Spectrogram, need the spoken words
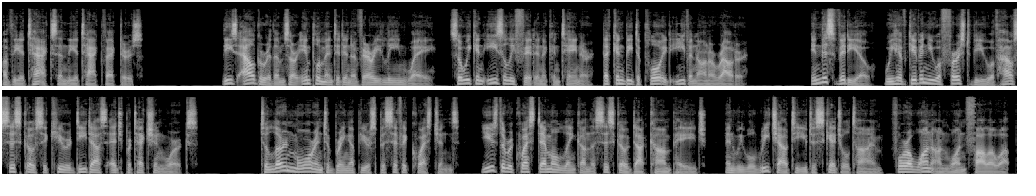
of the attacks and the attack vectors. These algorithms are implemented in a very lean way, so we can easily fit in a container that can be deployed even on a router. In this video, we have given you a first view of how Cisco Secure DDoS Edge Protection works. To learn more and to bring up your specific questions, Use the request demo link on the cisco.com page, and we will reach out to you to schedule time for a one on one follow up.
